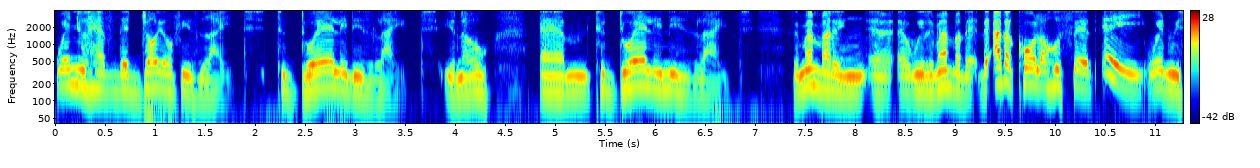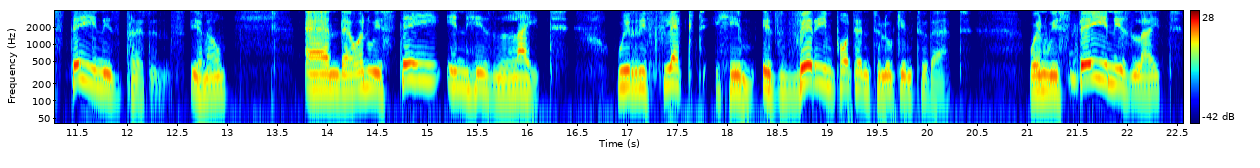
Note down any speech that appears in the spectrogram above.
when you have the joy of his light, to dwell in his light, you know, um, to dwell in his light remembering uh, uh, we remember the, the other caller who said hey when we stay in his presence you know? And uh, when we stay in his light we reflect him. It's very important to look into that. When we stay in his light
